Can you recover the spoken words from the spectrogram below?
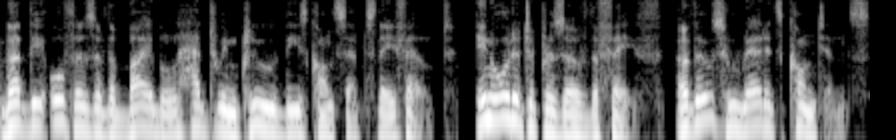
that the authors of the Bible had to include these concepts they felt. In order to preserve the faith of those who read its contents,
